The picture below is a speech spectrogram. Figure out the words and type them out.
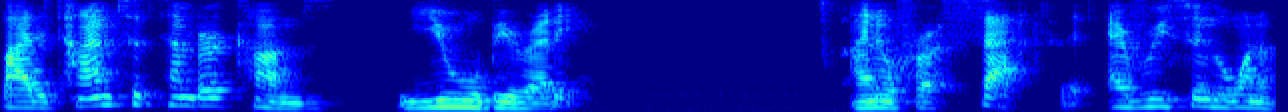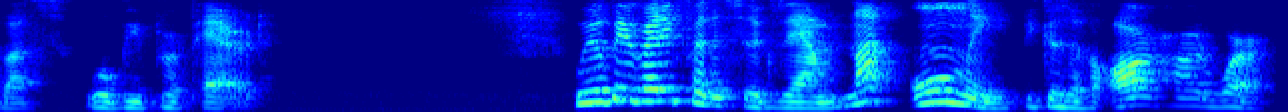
By the time September comes, you will be ready. I know for a fact that every single one of us will be prepared. We will be ready for this exam not only because of our hard work,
